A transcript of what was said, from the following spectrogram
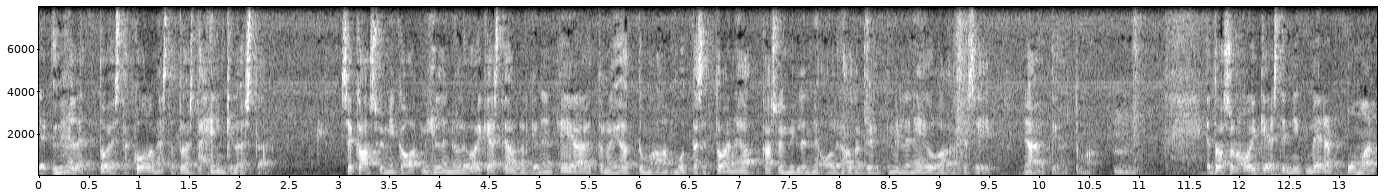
Ja 11 13 henkilöstä se kasvi, mikä, mille ne oli oikeasti allerginen, ei aiheuttanut ihottumaa, mutta se toinen kasvi, mille ne, oli allergi, mille ne ei ollut allergisia, ne aiheutti ihottumaa. Mm. Ja tuossa on oikeasti niin kuin meidän oman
